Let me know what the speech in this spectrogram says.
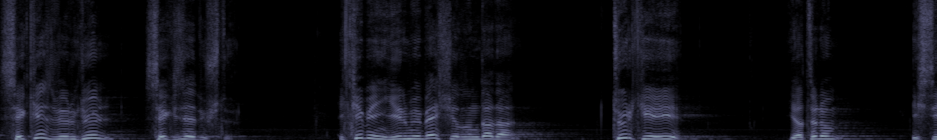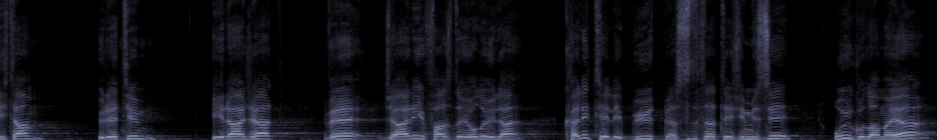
8,8'e düştü. 2025 yılında da Türkiye'yi yatırım, istihdam, üretim, ihracat ve cari fazla yoluyla kaliteli büyütme stratejimizi uygulamaya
